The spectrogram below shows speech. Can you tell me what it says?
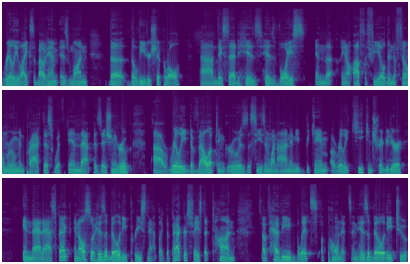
really likes about him is one the the leadership role. Um, they said his his voice in the you know off the field in the film room and practice within that position group uh, really developed and grew as the season went on, and he became a really key contributor in that aspect, and also his ability pre snap. Like the Packers faced a ton of heavy blitz opponents, and his ability to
